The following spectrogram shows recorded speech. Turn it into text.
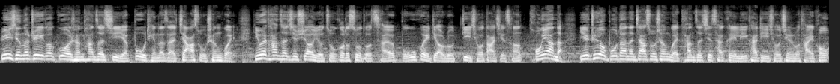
运行的这个过程，探测器也不停的在加速升轨，因为探测器需要有足够的速度才不会掉入地球大气层。同样的，也只有不断的加速升轨，探测器才可以离开地球进入太空。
